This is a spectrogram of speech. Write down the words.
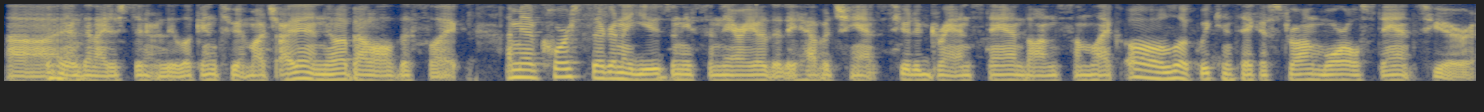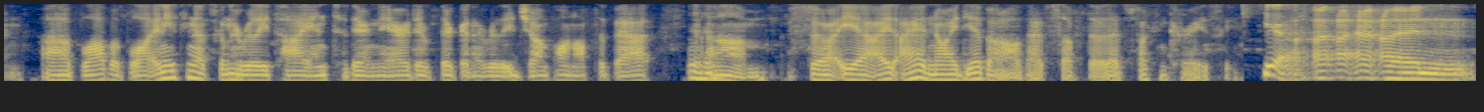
Uh, mm-hmm. And then I just didn't really look into it much. I didn't know about all this. Like, I mean, of course they're gonna use any scenario that they have a chance to to grandstand on some like, oh look, we can take a strong moral stance here and uh, blah blah blah. Anything that's gonna really tie into their narrative, they're gonna really jump on off the bat. Mm-hmm. Um, so yeah, I, I, had no idea about all that stuff though. That's fucking crazy. Yeah, I, I, and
